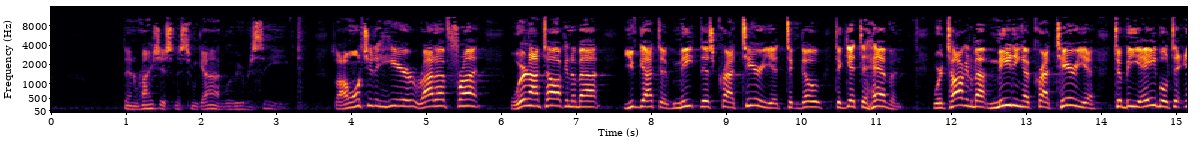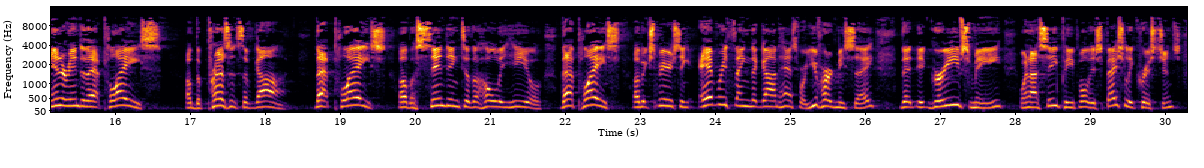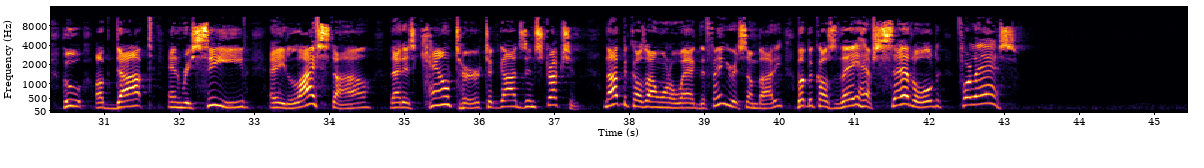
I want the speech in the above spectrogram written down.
Then righteousness from God will be received. So I want you to hear right up front, we're not talking about you've got to meet this criteria to go, to get to heaven. We're talking about meeting a criteria to be able to enter into that place of the presence of God. That place of ascending to the holy hill. That place of experiencing everything that God has for you. You've heard me say that it grieves me when I see people, especially Christians, who adopt and receive a lifestyle that is counter to God's instruction. Not because I want to wag the finger at somebody, but because they have settled for less.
